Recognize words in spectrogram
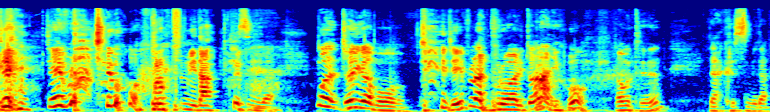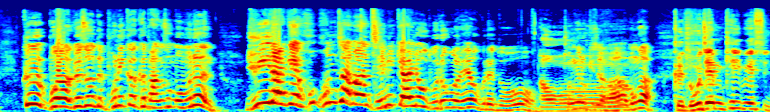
제, 제이플라 최고 부럽습니다. 그렇습니다. 뭐 저희가 뭐 제- 제이플라를 부러워할 입장은 아니고 아무튼 자 그렇습니다. 그 뭐야 그래서 근데 보니까 그 방송 보면은 유일하게 호- 혼자만 재밌게 하려고 노력을 해요. 그래도 어. 정유럽 기자가 뭔가 그 노잼 KBS 어,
